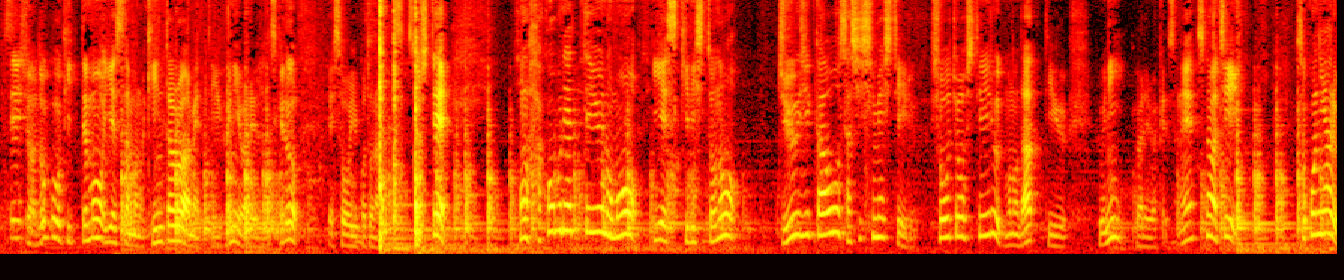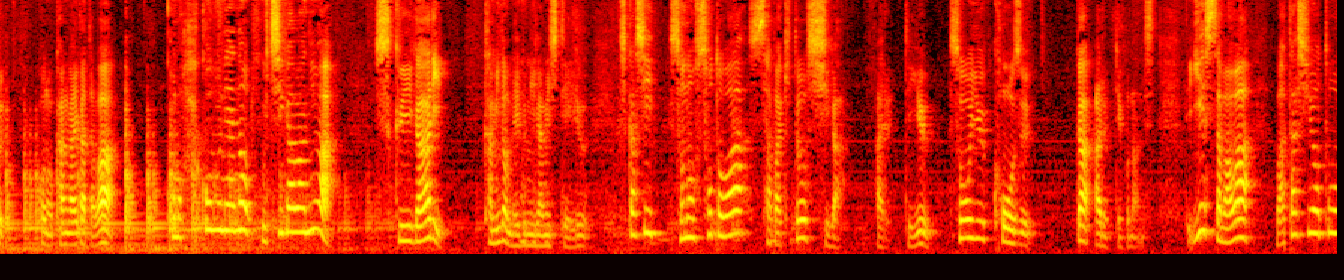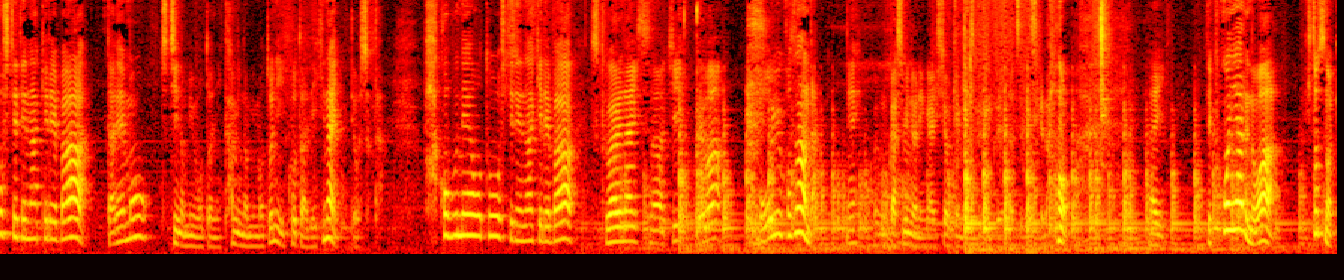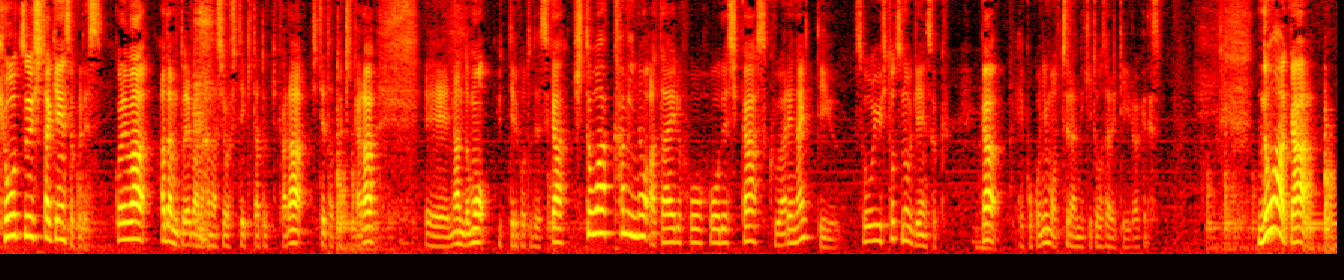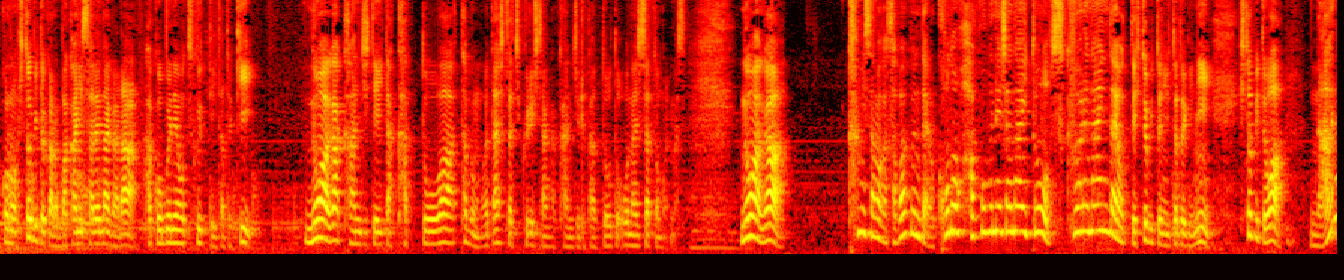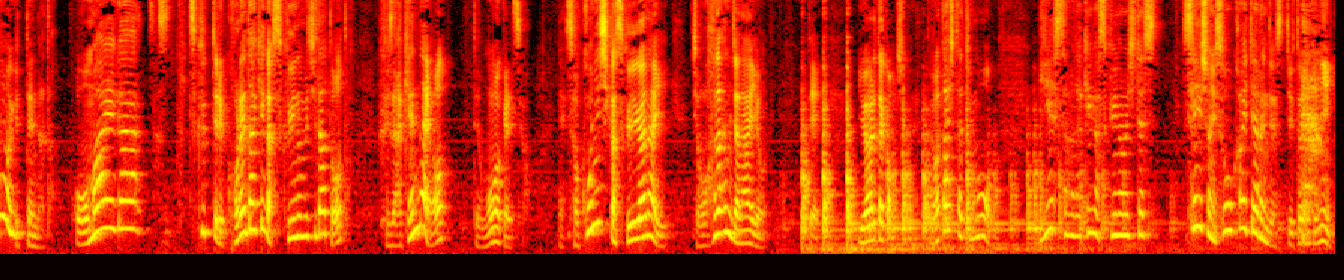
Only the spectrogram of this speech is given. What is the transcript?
聖書はどこを切ってもイエス様の金太郎飴っていうふうに言われるんですけどそういうことなんです。そしてこの箱舟っていうのもイエス・キリストの十字架を指し示している象徴しているものだっていうふうに言われるわけですね。すなわちそこにあるこの考え方はこの箱舟の内側には救いがあり神の恵みが満ちている。しかしその外は裁きと死があるっていうそういう構図があるっていうことなんです。イエス様は私を通してでなければ誰も父の身元に神の身元に行くことはできないっておっしゃった。箱舟を通してでなければ救われない。すなわちこれはこういうことなんだ、ね、これ昔みのりが一生懸命作ってくれたやつですけども、はい、でここにあるのは一つの共通した原則です。これはアダムとエヴァの話をしてきた時からしてた時からえー、何度も言ってることですが人は神の与える方法でしか救われないっていうそういう一つの原則がここにも貫き通されているわけです。ノアがこの人々からバカにされながら箱舟を作っていた時ノアが感じていた葛藤は多分私たちクリスチャンが感じる葛藤と同じだと思います。ノアが神様が裁くんだよ。この箱舟じゃないと救われないんだよって人々に言った時に人々は何を言ってんだと。お前が作ってるこれだけが救いの道だと。ふざけんなよって思うわけですよ。ねそこにしか救いがない冗談じゃないよ。って言われたかもしれない。私たちもイエス様だけが救いの道です。聖書にそう書いてあるんですって言った時に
